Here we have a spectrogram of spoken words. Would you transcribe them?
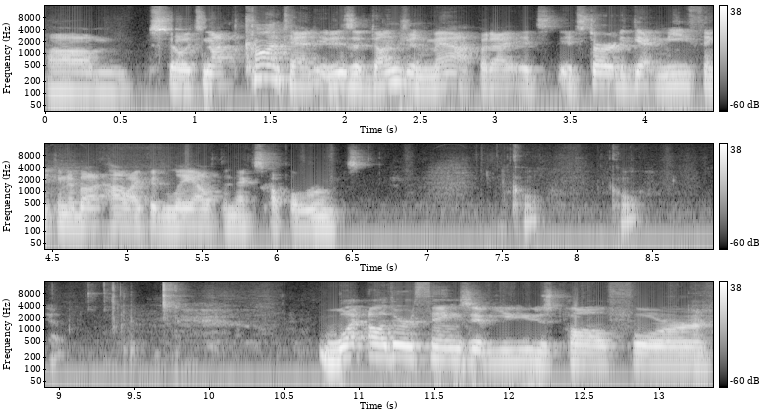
Um, so it's not content; it is a dungeon map. But I, it's it started to get me thinking about how I could lay out the next couple rooms. cool. Cool. What other things have you used, Paul, for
